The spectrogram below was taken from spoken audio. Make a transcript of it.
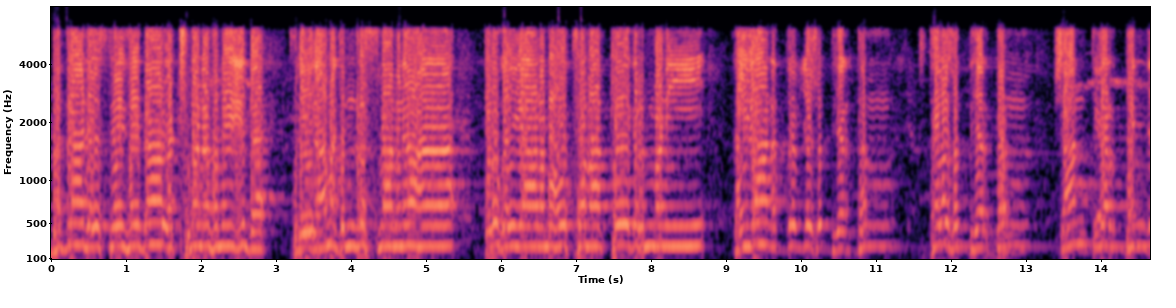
ഭദ്രാജലശ്രീ സീതാ ലക്ഷ്മണസമേത ശ്രീരാമചന്ദ്രസ്വാമിന തിരുകല്യാണമഹോത്സവാഖ്യേ കർമ്മണി కళ్యాణ ద్రవ్య శుద్ధ్యర్థం స్థల శుద్ధ్యర్థం శాంత్యర్థం చ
